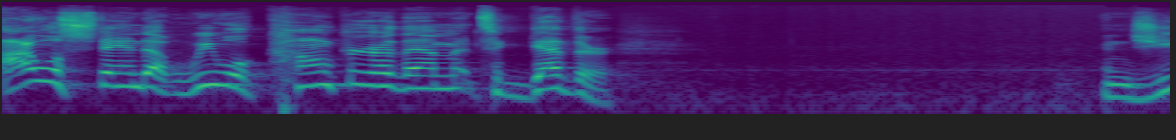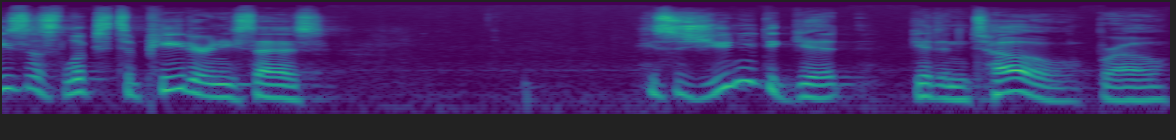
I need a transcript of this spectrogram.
I will stand up. We will conquer them together. And Jesus looks to Peter and he says, he says, you need to get, get in tow, bro.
